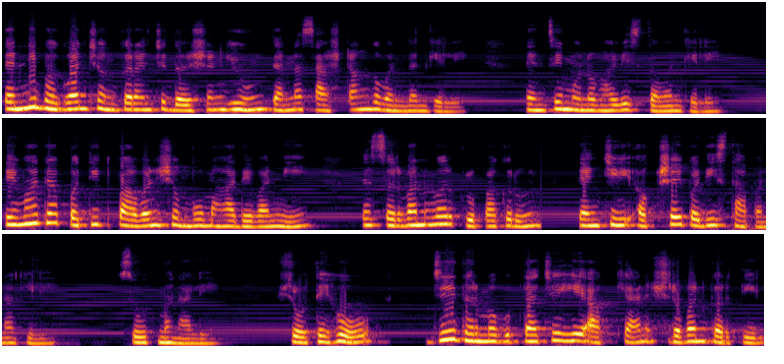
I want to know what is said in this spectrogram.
त्यांनी भगवान शंकरांचे दर्शन घेऊन त्यांना साष्टांग वंदन केले. त्यांचे मनोभावे स्तवन केले. तेव्हा त्या पतित पावन शंभू महादेवांनी त्या सर्वांवर कृपा करून त्यांची अक्षयपदी स्थापना केली. सूत म्हणाले श्रोते हो जे धर्मगुप्ताचे हे आख्यान श्रवण करतील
